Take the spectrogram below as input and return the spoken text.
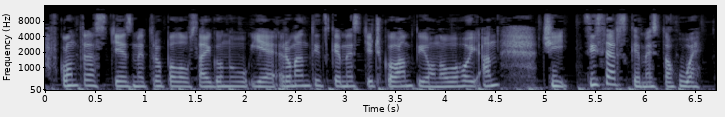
a v kontraste s metropolou Saigonu je romantické mestečko Lampionovo Hoi An či cisárske mesto Hue.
